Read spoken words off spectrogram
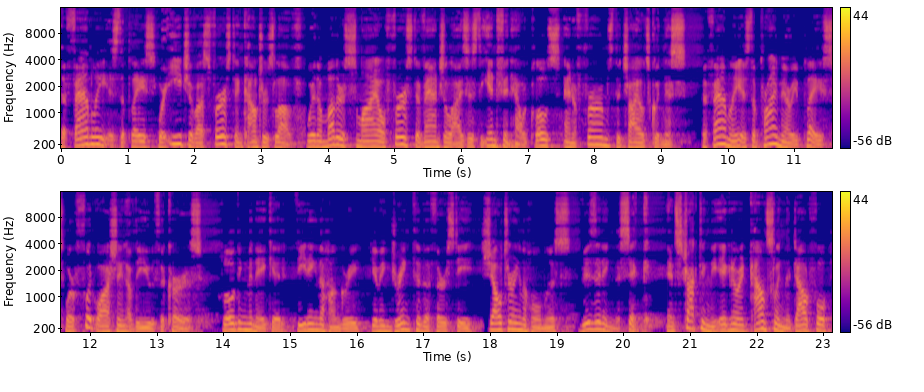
The family is the place where each of us first encounters love, where the mother's smile first evangelizes the infant held close and affirms the child's goodness. The family is the primary place where foot washing of the youth occurs clothing the naked, feeding the hungry, giving drink to the thirsty, sheltering the homeless, visiting the sick, instructing the ignorant, counseling the doubtful,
